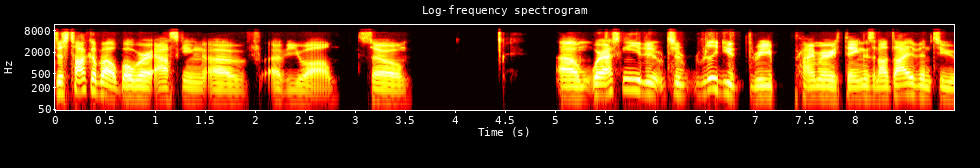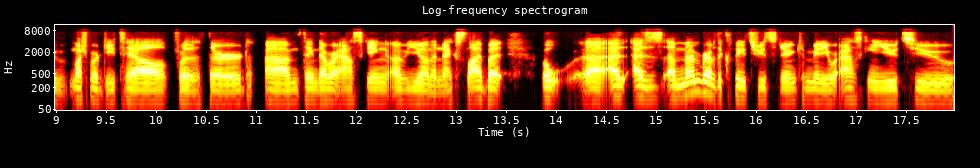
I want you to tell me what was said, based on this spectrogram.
just talk about what we're asking of, of you all. So um, we're asking you to, to really do three primary things, and I'll dive into much more detail for the third um, thing that we're asking of you on the next slide. But but uh, as, as, a member of the Complete Street Steering Committee, we're asking you to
